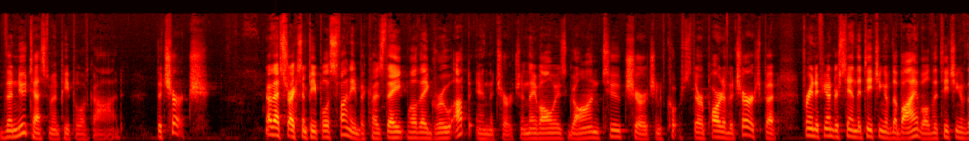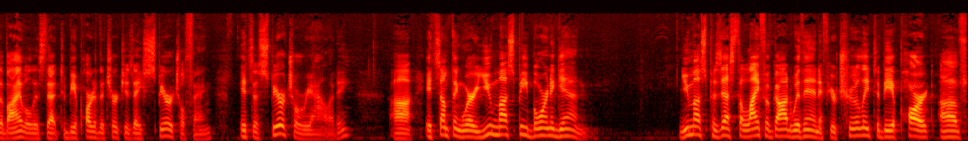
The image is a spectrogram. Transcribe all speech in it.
the New Testament people of God, the church. Now that strikes some people as funny because they, well, they grew up in the church and they've always gone to church. And of course, they're a part of the church. But friend, if you understand the teaching of the Bible, the teaching of the Bible is that to be a part of the church is a spiritual thing. It's a spiritual reality. Uh, it's something where you must be born again. You must possess the life of God within if you're truly to be a part of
